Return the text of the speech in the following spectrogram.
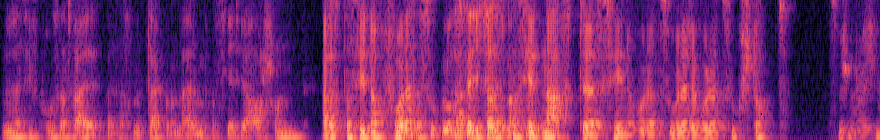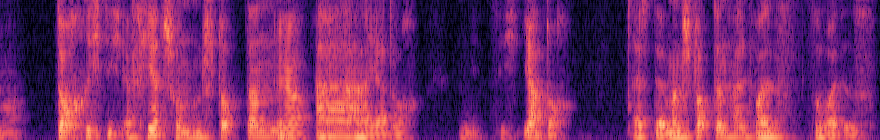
relativ großer Teil, weil das mit Duck und allem passiert ja auch schon. Aber das passiert noch vor der Zug losfährt. Ich dachte, das passiert nach der Szene, wo der Zug, oder der, wo der Zug stoppt. Zwischendurch mal. Doch, richtig, er fährt schon und stoppt dann. Ja. Ah, ja, doch. Nee, sich, ja, doch. Er, der, man stoppt dann halt, weil es soweit ist.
